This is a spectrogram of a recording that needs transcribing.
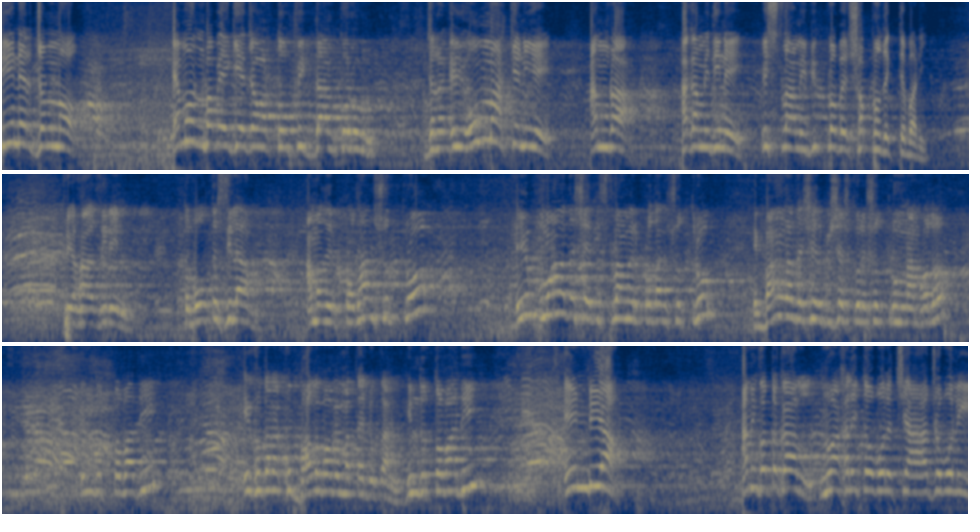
দিনের জন্য এমনভাবে এগিয়ে যাওয়ার তৌফিক দান করুন, যেন এই উম্মাহকে নিয়ে আমরা আগামী দিনে ইসলামী বিপ্লবের স্বপ্ন দেখতে পারি। প্রিয় হাজিরিন, তো বলতেছিলাম, আমাদের প্রধান সূত্র, এই উপমহাদেশের ইসলামের প্রধান সূত্র এই বাংলাদেশের বিশেষ করে শত্রুর নাম হলো হিন্দুত্ববাদী। এই কথাটা খুব ভালোভাবে মাথায় ঢোকান। হিন্দুত্ববাদী ইন্ডিয়া। আমি গতকাল নোয়াখালীতেও বলেছি, আজও বলি,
